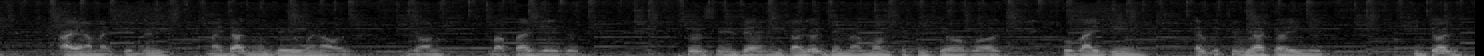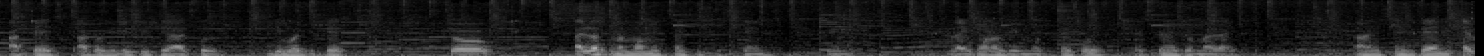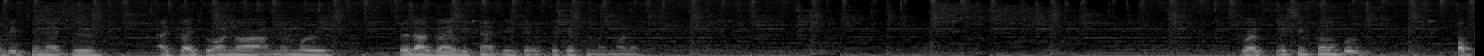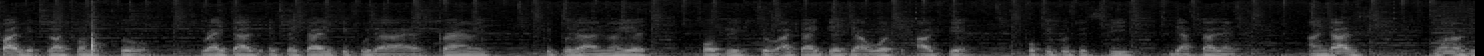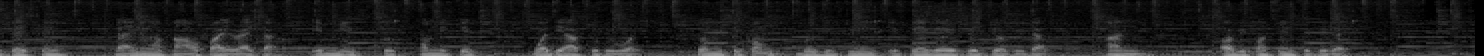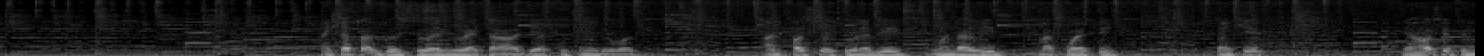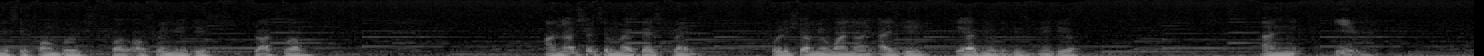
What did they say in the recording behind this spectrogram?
I and my siblings my dad moved away when I was young, about five years old. So since then, it has just been my mom taking care of us, providing everything we actually need. She does her best out of the little she has to give us the best. So I lost my mom in 2016. Like one of the most painful experiences of my life. And since then, everything I do I try to honor her memory. So that's why everything I do is dedicated to my mother. Well, Mixsie Fun Books offers a platform to writers, especially people that are aspiring, people that are not yet published, to actually get their work out there for people to see their talent. And that's one of the best things that anyone can offer a writer a means to communicate what they have to the world. So Mixsie Fun is doing a very very great job with that and I'll be continuing to do that. My shout out goes to every writer out there putting in the work and also to everyone that reads my poetry. Thank you. And also to Mixsie Books for offering me this platform and also to my best friend Felicia me one on IG he helped me with this video and Eve,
